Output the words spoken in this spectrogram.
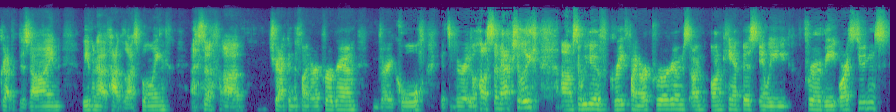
graphic design. We even have hot glass blowing as a uh, track in the fine art program. Very cool. It's very awesome, actually. Um, so we do have great fine art programs on, on campus, and we for the art students,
